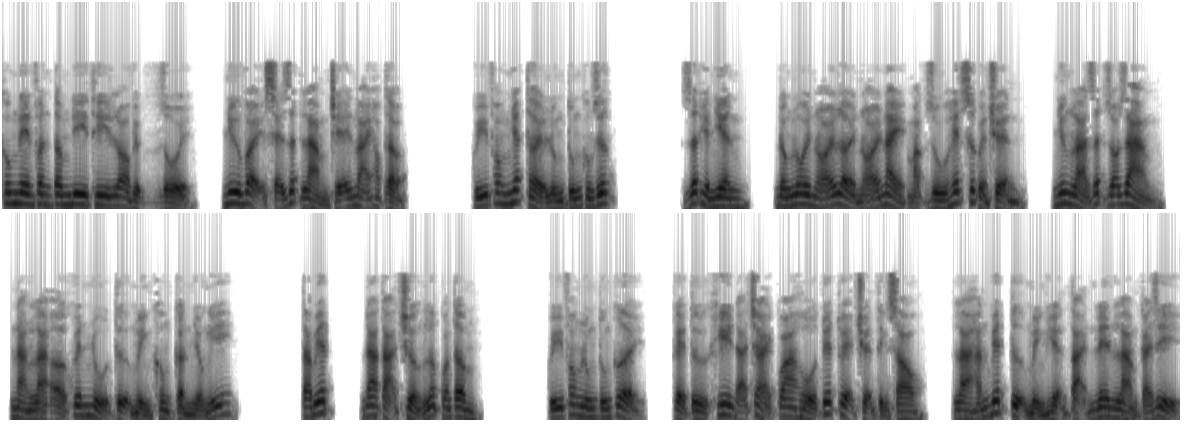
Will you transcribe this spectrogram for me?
không nên phân tâm đi thi lo việc rồi, như vậy sẽ rất làm trễ mãi học tập. Quý phong nhất thời lúng túng không dứt. Rất hiển nhiên, đồng lôi nói lời nói này mặc dù hết sức quyền chuyện nhưng là rất rõ ràng, nàng là ở khuyên nhủ tự mình không cần nhiều nghĩ. Ta biết, đa tạ trưởng lớp quan tâm. Quý phong lúng túng cười, kể từ khi đã trải qua hồ tuyết tuệ chuyện tình sau, là hắn biết tự mình hiện tại nên làm cái gì.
